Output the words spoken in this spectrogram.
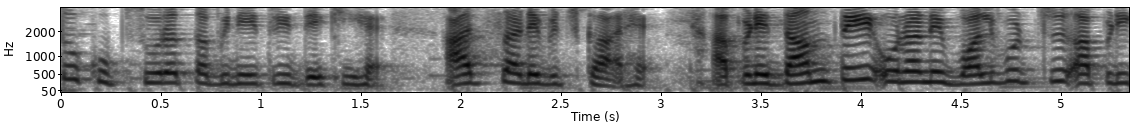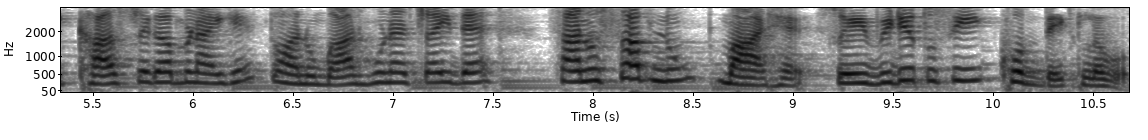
ਤੋਂ ਖੂਬਸੂਰਤ ਅਭਿਨੇਤਰੀ ਦੇਖੀ ਹੈ। ਅੱਜ ਸਾਡੇ ਵਿਚਕਾਰ ਹੈ। ਆਪਣੇ ਦਮ ਤੇ ਉਹਨਾਂ ਨੇ ਬਾਲੀਵੁੱਡ 'ਚ ਆਪਣੀ ਖਾਸ ਜਗ੍ਹਾ ਬਣਾਈ ਹੈ। ਤੁਹਾਨੂੰ ਮਾਣ ਹੋਣਾ ਚਾਹੀਦਾ ਹੈ। ਸਾਨੂੰ ਸਭ ਨੂੰ ਮਾਣ ਹੈ। ਸੋ ਇਹ ਵੀਡੀਓ ਤੁਸੀਂ ਖੁਦ ਦੇਖ ਲਵੋ।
